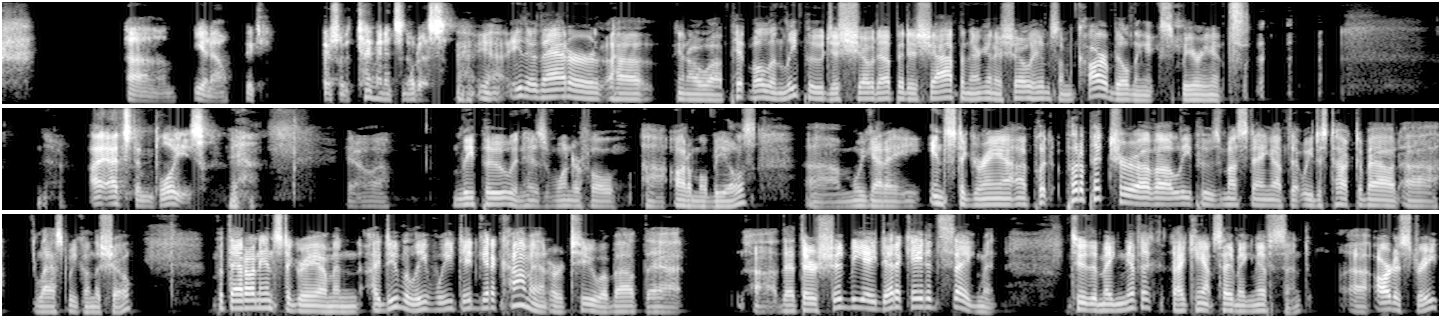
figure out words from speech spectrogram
Um, you know, especially with ten minutes notice. Yeah, either that or uh, you know, uh, Pitbull and Leepu just showed up at his shop, and they're going to show him some car building experience. yeah. I, just employees. Yeah, you know, uh, Leepu and his wonderful uh, automobiles. Um, we got a Instagram. I put put a picture of uh, Leepu's Mustang up that we just talked about uh, last week on the show. Put that on Instagram, and I do believe we did get a comment or two about that. Uh, that there should be a dedicated segment to the magnificent. I can't say magnificent uh, artistry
